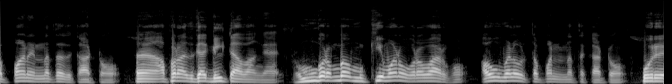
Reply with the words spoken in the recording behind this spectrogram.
தப்பான எண்ணத்தை அது காட்டும். அப்புறம் அதுக்காக கில்ட் ஆவாங்க. ரொம்ப ரொம்ப முக்கியமான உறவாக இருக்கும். அவங்க மேலே ஒரு தப்பான எண்ணத்தை காட்டும். ஒரு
